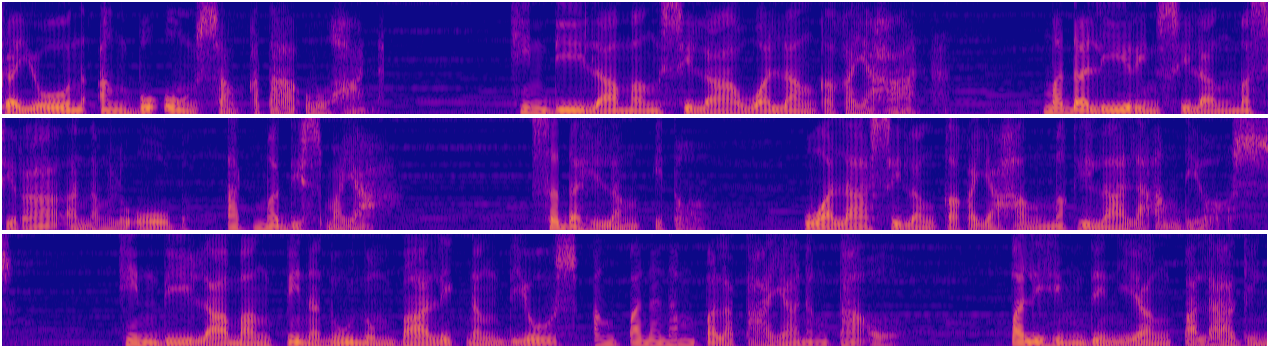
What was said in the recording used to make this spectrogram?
Gayon ang buong sangkatauhan. Hindi lamang sila walang kakayahan. Madali rin silang masiraan ng loob at madismaya. Sa dahilang ito, wala silang kakayahang makilala ang Diyos. Hindi lamang pinanunumbalik ng Diyos ang pananampalataya ng tao, palihim din niyang palaging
